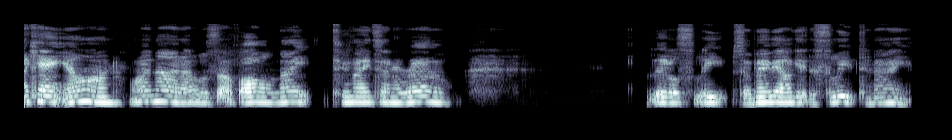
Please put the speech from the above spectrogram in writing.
I can't yawn. Why not? I was up all night, two nights in a row. Little sleep, so maybe I'll get to sleep tonight.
